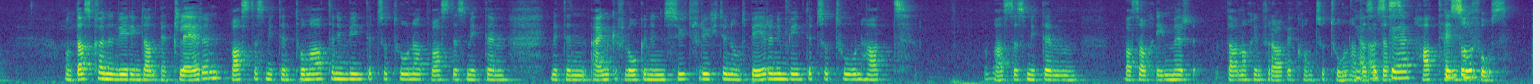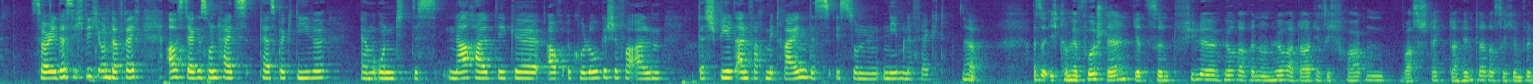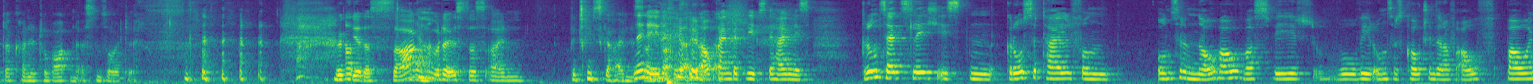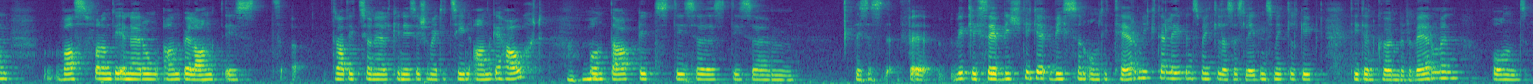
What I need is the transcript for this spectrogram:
Und das können wir ihm dann erklären, was das mit den Tomaten im Winter zu tun hat, was das mit, dem, mit den eingeflogenen Südfrüchten und Beeren im Winter zu tun hat, was das mit dem, was auch immer da noch in Frage kommt, zu tun hat. Ja, also das hat Hände und Fuß. Sorry, dass ich dich unterbreche. Aus der Gesundheitsperspektive ähm, und das Nachhaltige, auch Ökologische vor allem, das spielt einfach mit rein, das ist so ein Nebeneffekt. Ja. Also ich kann mir vorstellen, jetzt sind viele Hörerinnen und Hörer da, die sich fragen, was steckt dahinter, dass ich im Winter keine Tomaten essen sollte. Mögt ihr das sagen ja. oder ist das ein Betriebsgeheimnis? Nein, nein, das ist auch kein Betriebsgeheimnis. Grundsätzlich ist ein großer Teil von unserem Know-how, was wir, wo wir unser Coaching darauf aufbauen, was vor allem die Ernährung anbelangt, ist traditionell chinesische Medizin angehaucht. Mhm. Und da gibt es dieses, diese, dieses wirklich sehr wichtige Wissen um die Thermik der Lebensmittel, dass es Lebensmittel gibt, die den Körper wärmen und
